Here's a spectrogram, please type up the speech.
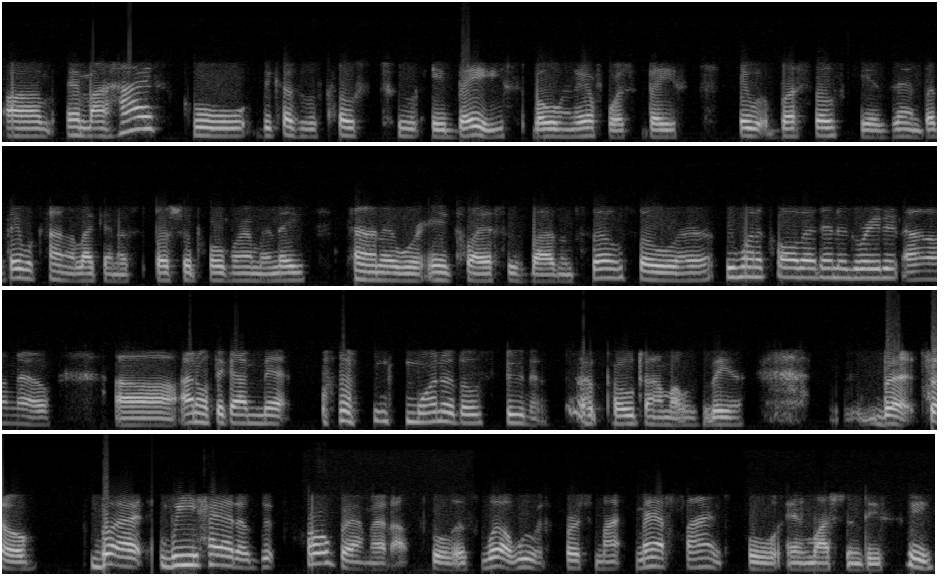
Um, in my high school, because it was close to a base, Bolling Air Force Base, they would bus those kids in, but they were kind of like in a special program, and they kind of were in classes by themselves. So uh, we want to call that integrated. I don't know. Uh, I don't think I met one of those students uh, the whole time I was there. But so, but we had a good program at our school as well. We were the first math science school in Washington D.C.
